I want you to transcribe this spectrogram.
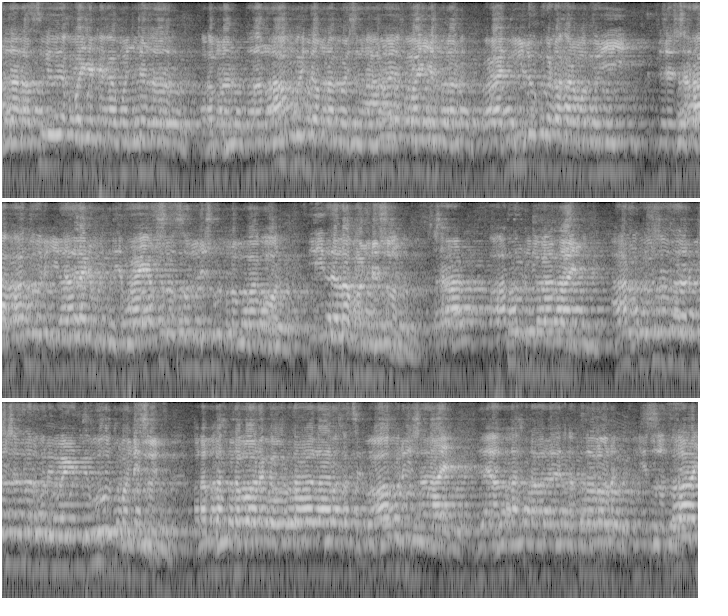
তার আসলে এক ভাই টাকা পঞ্চাশ হাজার আমরা তার নাম কইতে আমরা কইছি না আর এক ভাই আপনার প্রায় দুই লক্ষ টাকার মতো যে সারা পাথর ইলাকার মধ্যে প্রায় একশো চল্লিশ ফুট লম্বা ঘর তিনতলা ফাউন্ডেশন সারা পাথর ইলাকায় আর দশ হাজার বিশ হাজার করে বাড়িতে বহুত বানিয়েছেন আল্লাহ তাবারক ওয়া তাআলার কাছে দোয়া করি শোনায় যে আল্লাহ তাআলা তাআলার এই সত্তাই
